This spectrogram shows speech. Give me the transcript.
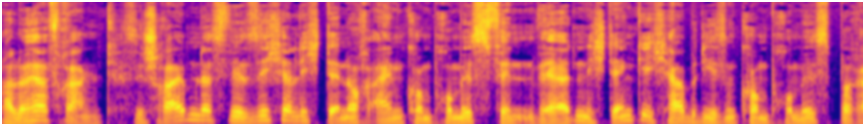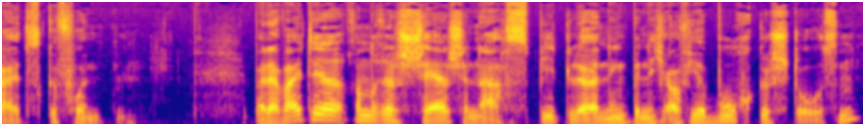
Hallo Herr Frank, Sie schreiben, dass wir sicherlich dennoch einen Kompromiss finden werden. Ich denke, ich habe diesen Kompromiss bereits gefunden. Bei der weiteren Recherche nach Speed Learning bin ich auf Ihr Buch gestoßen,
